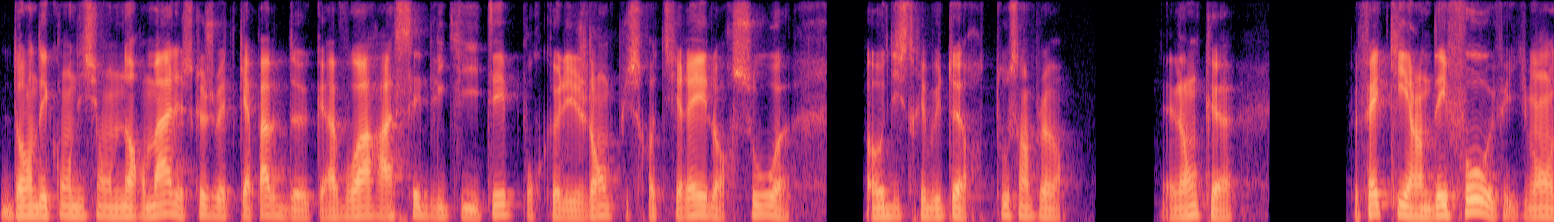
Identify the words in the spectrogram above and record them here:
dans des conditions normales est-ce que je vais être capable d'avoir assez de liquidité pour que les gens puissent retirer leurs sous euh, au distributeur tout simplement. Et donc le fait qu'il y ait un défaut, effectivement,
